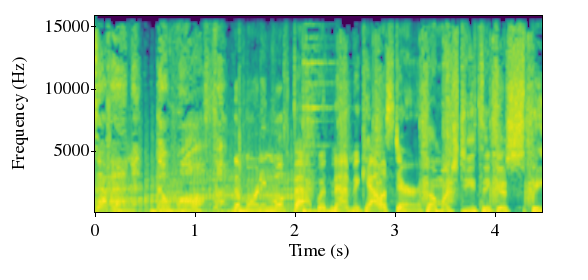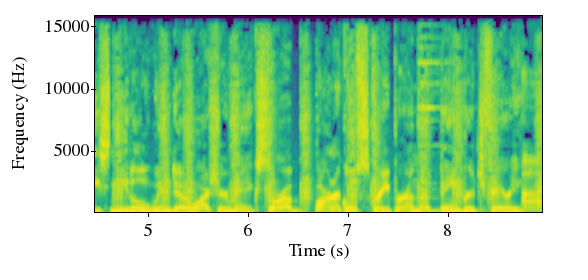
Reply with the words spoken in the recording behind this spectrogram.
100.7 The Wolf. The Morning Wolf Pack with Matt McAllister. How much do you think a Space Needle window washer makes? Or a barnacle scraper on the Bainbridge Ferry? Uh,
